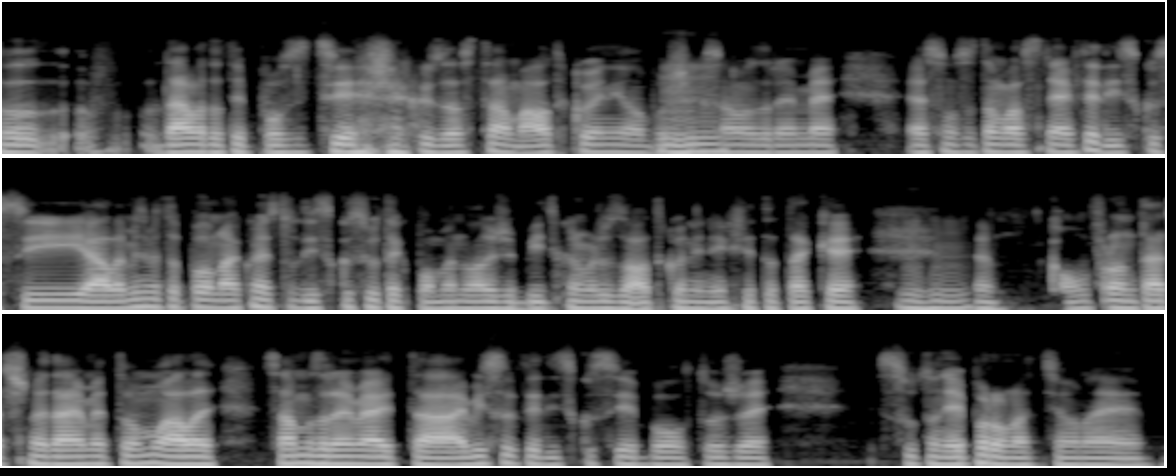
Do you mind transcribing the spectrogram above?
to dávať do tej pozície, že ako zastávam altcoiny, lebo mm-hmm. však mhm. samozrejme, ja som sa tam vlastne aj v tej diskusii, ale my sme to potom nakoniec tú diskusiu tak pomenovali, že Bitcoin versus altcoiny, nech je to také mm-hmm. konfrontačné, dajme tomu, ale samozrejme aj tá, aj výsledok tej diskusie bol to, že sú to neporovnateľné,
